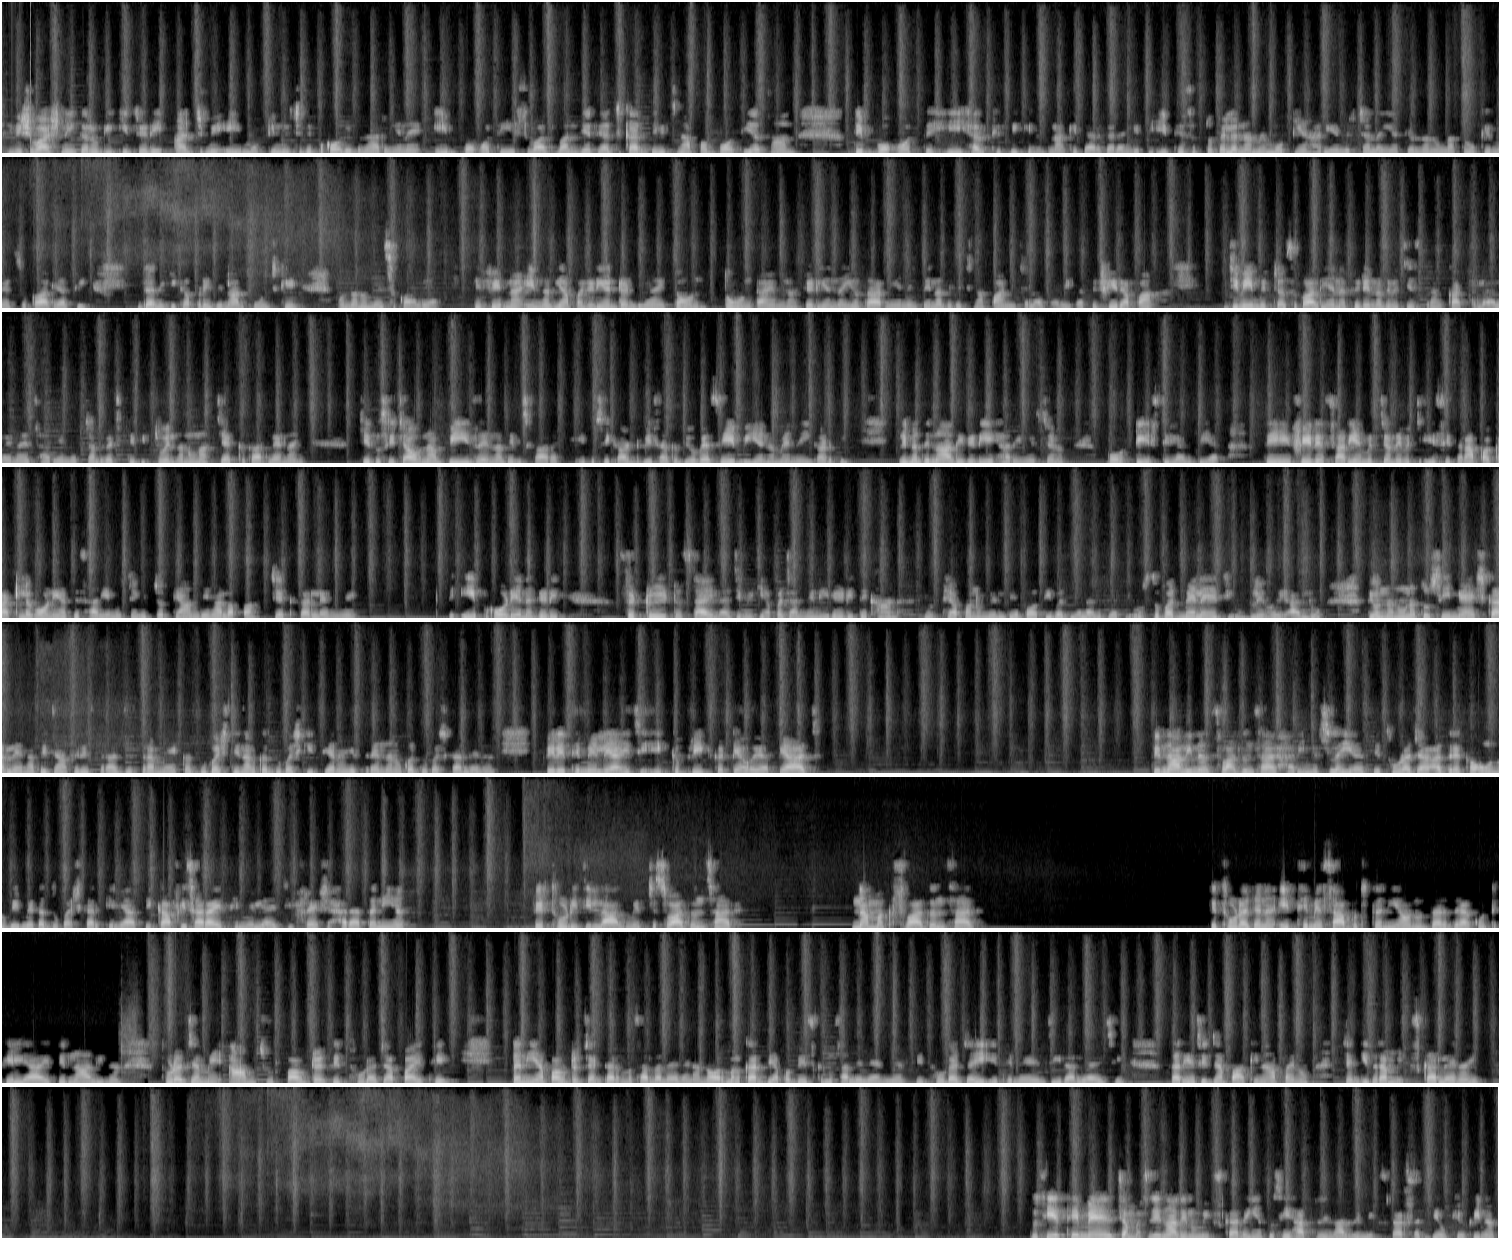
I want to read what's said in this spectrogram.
ਤੁਸੀਂ ਵਿਸ਼ਵਾਸ ਨਹੀਂ ਕਰੋਗੇ ਕਿ ਜਿਹੜੀ ਅੱਜ ਮੈਂ ਇਹ ਮੋਟੀ ਮਿਰਚ ਦੇ ਪਕੌੜੇ ਬਣਾ ਰਹੀ ਨੇ, ਇਹ ਬਹੁਤ ਹੀ ਸਵਾਦ ਬਣਦੇ ਆ ਤੇ ਅੱਜ ਘਰ ਦੇ ਵਿੱਚ ਨਾ ਆਪਾਂ ਬਹੁਤ ਹੀ ਆਸਾਨ ਤੇ ਬਹੁਤ ਹੀ ਹੈਲਥੀ ਤਰੀਕੇ ਨਾਲ ਬਣਾ ਕੇ ਤਿਆਰ ਕਰਾਂਗੇ ਤੇ ਇੱਥੇ ਸਭ ਤੋਂ ਪਹਿਲਾਂ ਨਾ ਮੈਂ ਮੋਟੀਆਂ ਹਰੀਆਂ ਮਿਰਚਾਂ ਲਈਆਂ ਸੀ, ਉਹਨਾਂ ਨੂੰ ਨਾ ਧੋ ਕੇ ਮੈਂ ਸੁਕਾ ਲਿਆ ਸੀ ਯਾਨੀ ਕਿ ਕੱਪੜੇ ਦੇ ਨਾਲ ਪੂੰਝ ਕੇ ਉਹਨਾਂ ਨੂੰ ਮੈਂ ਸੁਕਾ ਲਿਆ ਤੇ ਫਿਰ ਨਾ ਇਹਨਾਂ ਦੀਆਂ ਆਪਾਂ ਜਿਹੜੀਆਂ ਡੰਡੀਆਂ ਇਹ ਧੋਣ ਧੋਣ ਟਾਈਮ ਨਾ ਜਿਹੜੀਆਂ ਨਹੀਂ ਉਤਾਰਨੀਆਂ ਨੇ ਤੇ ਇਹਨਾਂ ਦੇ ਵਿੱਚ ਨਾ ਪਾਣੀ ਚਲਾ ਜਾਵੇਗਾ ਤੇ ਫਿਰ ਆਪਾਂ ਜਿਵੇਂ ਮਿਰਚਾਂ ਸੁਕਾ ਲਈਆਂ ਨਾ, ਫਿਰ ਇਹਨਾਂ ਦੇ ਵਿੱਚ ਇਸ ਤਰ੍ਹਾਂ ਕੱਟ ਲਾ ਲੈਣਾ ਹੈ, ਸਾਰੀਆਂ ਮਿਰਚਾਂ ਦੇ ਵਿੱਚ ਤੇ ਵਿੱਚੋਂ ਇਹਨਾਂ ਨੂੰ ਨਾ ਚੈੱਕ ਕਰ ਲੈਣਾ ਹੈ। ਜੇ ਤੁਸੀਂ ਚਾਹੋ ਨਾ ਬੀਜ ਇਹਨਾਂ ਦੇ ਵਿਚਕਾਰ, ਇਹ ਤੁਸੀਂ ਕੱਢ ਵੀ ਸਕਦੇ ਹੋ। ਵੈਸੇ ਇਹ ਬੀ ਹੈ ਨਾ ਮੈਂ ਨਹੀਂ ਕੱਢਦੀ, ਇਹਨਾਂ ਦੇ ਨਾਲ ਹੀ ਜਿਹੜੀ ਇਹ ਹਰੀ ਮਿਰਚ ਹੈ ਨਾ, ਬਹੁਤ ਟੇਸਟੀ ਲੱਗਦੀ ਆ। ਤੇ ਫਿਰ ਸਾਰੀਆਂ ਮਿਰਚਾਂ ਦੇ ਵਿੱਚ ਇਸੇ ਤਰ੍ਹਾਂ ਆਪਾਂ ਕੱਟ ਲਗਾਉਣੇ ਆ ਤੇ ਸਾਰੀਆਂ ਮਿਰਚਾਂ ਵਿੱਚੋਂ ਧਿਆਨ ਦੇ ਨਾਲ ਆਪਾਂ ਚੈੱਕ ਕਰ ਲੈਣੀਆਂ ਤੇ ਇਹ ਪਕੌੜੇ ਆ ਨਾ ਜਿਹੜੇ ਸਟਰੀਟ ਸਟਾਈਲ ਆ, ਜਿਵੇਂ ਕਿ ਆਪਾਂ ਜਾਂਦੇ ਨਹੀਂ ਰੇੜੀ ਤੇ ਖਾਣ, ਤੇ ਉੱਥੇ ਆਪਾਂ ਨੂੰ ਮਿਲਦੇ ਆ, ਬਹੁਤ ਹੀ ਵਧੀਆ ਲੱਗਦੀ ਹੈ ਤੇ ਉਸ ਤੋਂ ਬਾਅਦ ਮੈਂ ਲਏ ਜੀ ਉਬਲੇ ਹੋਏ ਆਲੂ, ਤੇ ਉਹਨਾਂ ਨੂੰ ਨਾ ਤੁਸੀਂ ਮੈਸ਼ ਕਰ ਲੈਣਾ ਤੇ ਜਾਂ ਫਿਰ ਇਸ ਤਰ੍ਹਾਂ, ਜਿਸ ਤਰ੍ਹਾਂ ਮੈਂ ਕੱਦੂਕਸ਼ ਦੇ ਨਾਲ ਕੱਦੂਕਸ਼ ਕੀਤੀ ਹੈ ਨਾ, ਇਸ ਤਰ੍ਹਾਂ ਇਹਨਾਂ ਨੂੰ ਕੱਦੂਕਸ਼ ਕਰ ਲੈਣਾ। ਫਿਰ ਇੱਥੇ ਮੈਂ ਲਿਆਈ ਜੀ ਇੱਕ ਬਰੀਕ ਕੱਟਿਆ ਹੋਇਆ ਪਿਆਜ਼। ਤੇ ਨਾਲ ਹੀ ਨਾ ਸਵਾਦ ਅਨੁਸਾਰ ਹਰੀ ਮਿਰਚ ਲਈ ਆ ਤੇ ਥੋੜਾ ਜਿਹਾ ਅਦਰਕ ਆ, ਉਹਨੂੰ ਵੀ ਮੈਂ ਕੱਦੂਕਸ਼ ਕਰਕੇ ਲਿਆ ਤੇ ਕਾਫੀ ਸਾਰਾ ਇੱਥੇ ਮੈਂ ਲਿਆ ਜੀ ਫਰੈਸ਼ ਹਰਾ ਧਨੀਆ। ਫਿਰ ਥੋੜੀ ਜਿਹੀ ਲਾਲ ਮਿਰਚ ਸਵਾਦ ਅਨੁਸਾਰ, ਨਮਕ ਸਵਾਦ ਅਨੁਸਾਰ ਤੇ ਥੋੜਾ ਜਿਹਾ ਨਾ ਇੱਥੇ ਮੈਂ ਸਾਬੁਤ ਧਨੀਆ ਉਹਨੂੰ ਦਰਦਰਾ ਕੁੱਟ ਕੇ ਲਿਆਏ ਏ ਤੇ ਨਾਲ ਹੀ ਨਾ ਥੋੜਾ ਜਿਹਾ ਮੈਂ ਆਮਚੂਰ ਪਾਊਡਰ ਤੇ ਥੋੜਾ ਜਿਹਾ ਆਪਾਂ ਇੱਥੇ ਧਨੀਆ ਪਾਊਡਰ ਜਾਂ ਗਰਮ ਮਸਾਲਾ ਲੈ ਲੈਣਾ। ਨਾਰਮਲ ਘਰ ਦੇ ਆਪਾਂ ਬੇਸਿਕ ਮਸਾਲੇ ਲੈਣੇ ਆ ਤੇ ਥੋੜਾ ਜਿਹਾ ਹੀ ਇੱਥੇ ਮੈਂ ਜੀਰਾ ਲਿਆ ਜੀ। ਸਾਰੀਆਂ ਚੀਜ਼ਾਂ ਪਾ ਕੇ ਨਾ ਆਪਾਂ ਇਹਨੂੰ ਚੰਗੀ ਤਰ੍ਹਾਂ ਮਿਕਸ ਕਰ ਲੈਣਾ ਹੈ ਤੁਸੀਂ ਇੱਥੇ ਮੈਂ ਚਮਚ ਦੇ ਨਾਲ ਇਹਨੂੰ ਮਿਕਸ ਕਰ ਰਹੀ ਹਾਂ, ਤੁਸੀਂ ਹੱਥ ਦੇ ਨਾਲ ਵੀ ਮਿਕਸ ਕਰ ਸਕਦੇ ਹੋ, ਕਿਉਂਕਿ ਨਾ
